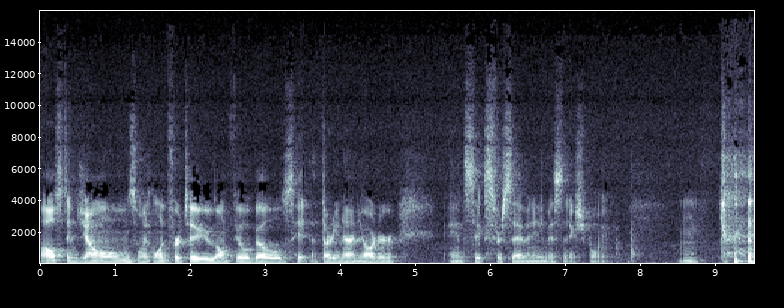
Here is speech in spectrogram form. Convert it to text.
Austin Jones, went one for two on field goals, hitting a 39 yarder, and six for seven, and he missed an extra point. mm.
